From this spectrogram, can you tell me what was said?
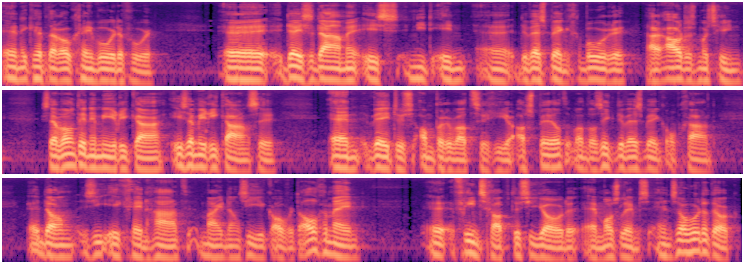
en ik heb daar ook geen woorden voor. Uh, deze dame is niet in uh, de Westbank geboren, haar ouders misschien. Zij woont in Amerika, is Amerikaanse en weet dus amper wat zich hier afspeelt. Want als ik de Westbank opga, uh, dan zie ik geen haat, maar dan zie ik over het algemeen vriendschap tussen Joden en moslims. En zo hoort het ook.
